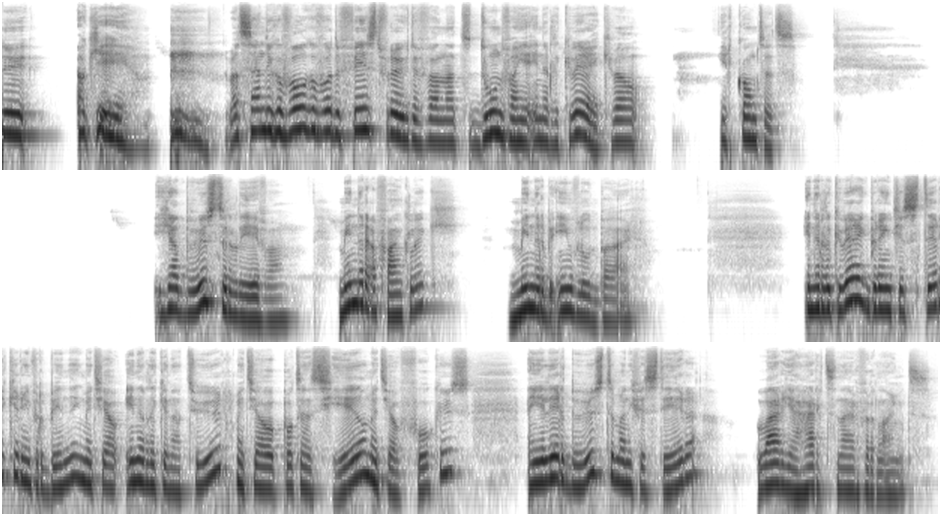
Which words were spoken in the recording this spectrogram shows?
nu, oké. Wat zijn de gevolgen voor de feestvreugde van het doen van je innerlijk werk? Wel, hier komt het. Je gaat bewuster leven, minder afhankelijk, minder beïnvloedbaar. Innerlijk werk brengt je sterker in verbinding met jouw innerlijke natuur, met jouw potentieel, met jouw focus en je leert bewust te manifesteren waar je hart naar verlangt.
